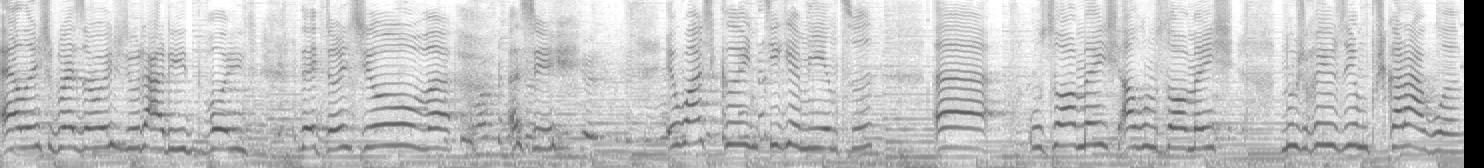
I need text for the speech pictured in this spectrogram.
elas começam a chorar e depois deitam chuva. Assim. Eu acho que antigamente ah, os homens, alguns homens, nos rios iam buscar água.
